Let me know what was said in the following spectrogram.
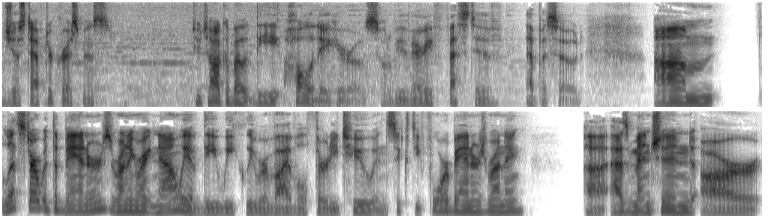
just after Christmas, to talk about the holiday heroes. So it'll be a very festive episode. Um, let's start with the banners running right now. We have the weekly revival 32 and 64 banners running. Uh, as mentioned, our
